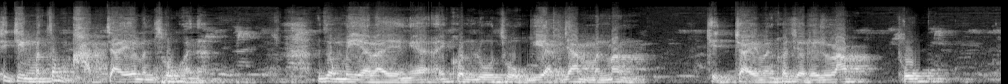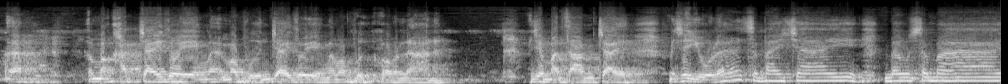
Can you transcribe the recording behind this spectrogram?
ที่จริงมันต้องขัดใจให้มันทุกข์อะนะมันต้องมีอะไรอย่างเงี้ย ให้คนดูถูกเหยียดย่ำมันมั่ง จิตใจมันก็จะได้รับทุกข์นะมาขัดใจตัวเองนะมาฝืนใจตัวเองแล้วมาฝึกภาวนานะไม่ใช่มาตามใจ ไม่ใช่อยู่แล้ว สบายใจ เบาสบาย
